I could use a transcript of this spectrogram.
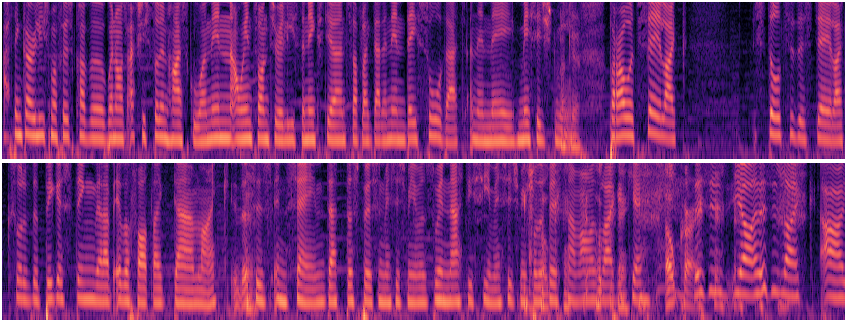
I think I released my first cover when I was actually still in high school, and then I went on to release the next year and stuff like that. And then they saw that, and then they messaged me. okay But I would say like. Still to this day, like sort of the biggest thing that I've ever felt like, damn, like this Yeah. is insane that this person messaged me was when Nasty C messaged me for the first time. I was like, Okay. okay, okay this is yeah, this is like uh,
